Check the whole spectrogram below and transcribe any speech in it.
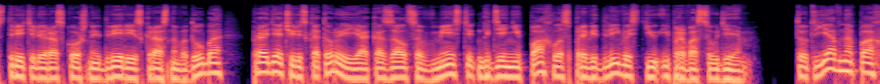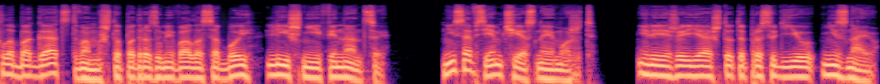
встретили роскошные двери из красного дуба, пройдя через которые я оказался в месте, где не пахло справедливостью и правосудием. Тут явно пахло богатством, что подразумевало собой лишние финансы. Не совсем честные, может. Или же я что-то про судью не знаю.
